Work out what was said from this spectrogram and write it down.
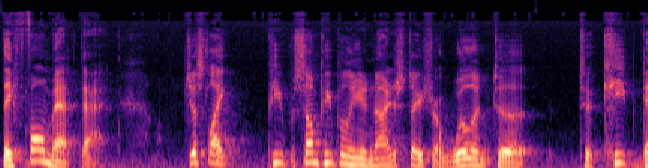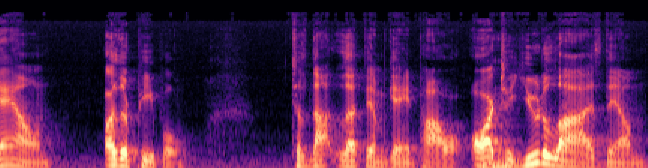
they foment that. Just like people, some people in the United States are willing to to keep down other people to not let them gain power, or to mm-hmm. utilize them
